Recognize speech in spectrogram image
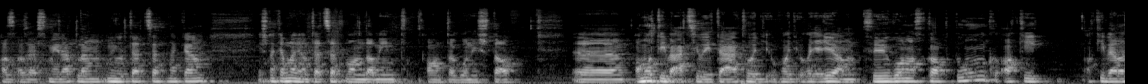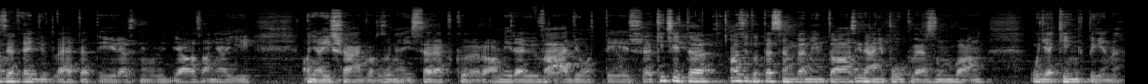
az, az eszméletlenül tetszett nekem, és nekem nagyon tetszett Vanda, mint antagonista. A motivációi, tehát, hogy, hogy, hogy egy olyan főgonoszt kaptunk, aki, akivel azért együtt lehetett érezni ugye az anyai anyaiságod, az anyai szerepkör, amire ő vágyott, és kicsit az jutott eszembe, mint az irányi pókverzumban, ugye Kingpin,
